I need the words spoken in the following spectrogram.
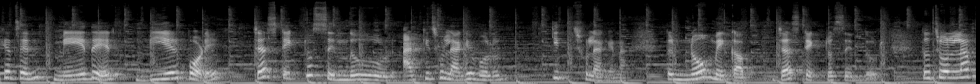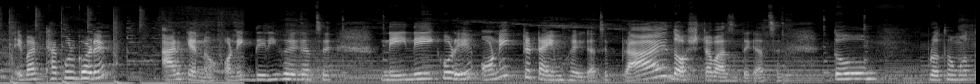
দেখেছেন মেয়েদের বিয়ের পরে জাস্ট একটু সিন্দুর। আর কিছু লাগে বলুন? কিচ্ছু লাগে না। তো নো মেকআপ জাস্ট একটু সিন্দুর। তো চললাম এবার ঠাকুর ঘরে। আর কেন? অনেক দেরি হয়ে গেছে। নেই নেই করে অনেকটা টাইম হয়ে গেছে। প্রায় দশটা বাজতে গেছে। তো প্রথমত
